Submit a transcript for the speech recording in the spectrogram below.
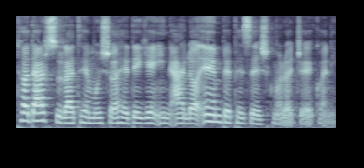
تا در صورت مشاهده این علائم به پزشک مراجعه کنیم.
